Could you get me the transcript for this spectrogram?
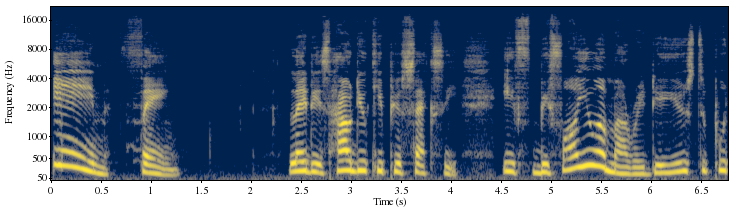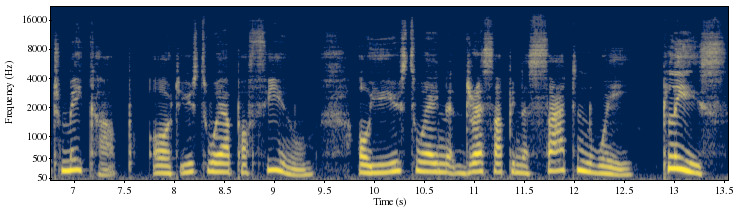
in thing. Ladies, how do you keep you sexy? If before you were married you used to put makeup or you used to wear perfume or you used to wear, dress up in a certain way, please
